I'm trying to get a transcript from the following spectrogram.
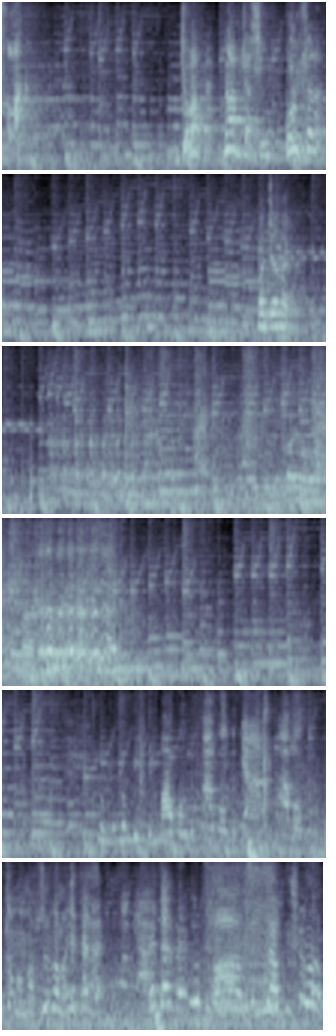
Salak? Cevap ver. Ne yapacağız şimdi? Konuşsana. Bacanak. Yok yok yok bittik mahvolduk mahvolduk ya mahvolduk. Tamam lan sırlama yeter be. Yeter be. Aa sus biraz düşünüyorum.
